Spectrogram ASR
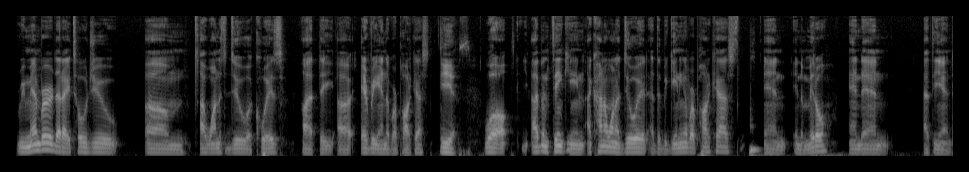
remember that I told you um, I wanted to do a quiz at the uh, every end of our podcast. Yes. Well, I've been thinking I kind of want to do it at the beginning of our podcast and in the middle, and then at the end.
